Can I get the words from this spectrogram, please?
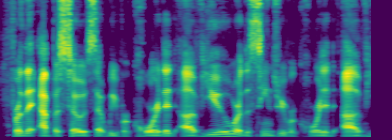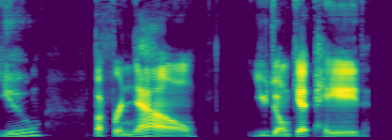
for the episodes that we recorded of you or the scenes we recorded of you. But for now, you don't get paid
